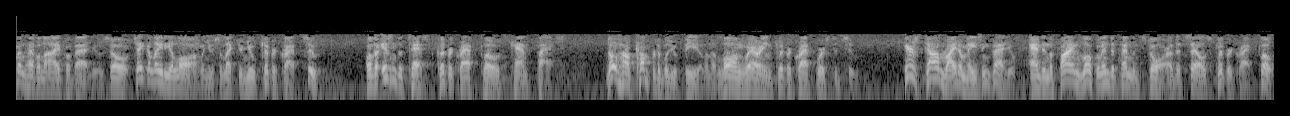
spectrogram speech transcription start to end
Women have an eye for value, so take a lady along when you select your new Clippercraft suit. For there isn't a test Clippercraft clothes can't pass. Note how comfortable you feel in a long-wearing Clippercraft worsted suit. Here's downright amazing value, and in the fine local independent store that sells Clippercraft clothes.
